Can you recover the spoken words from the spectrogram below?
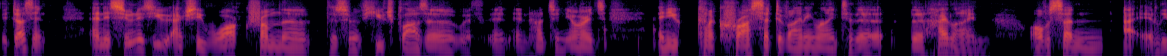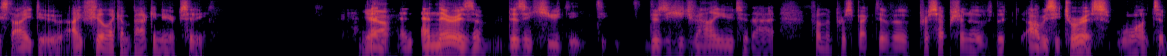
It doesn't. And as soon as you actually walk from the, the sort of huge plaza with in, in Hudson Yards, and you kind of cross that dividing line to the the High Line, all of a sudden, I, at least I do, I feel like I'm back in New York City. Yeah. And, and and there is a there's a huge there's a huge value to that from the perspective of perception of the obviously tourists want to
